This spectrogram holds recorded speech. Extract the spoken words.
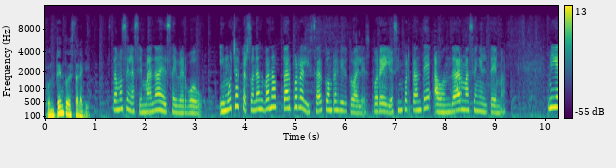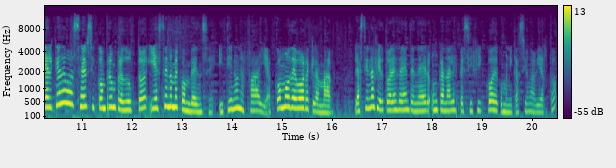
contento de estar aquí. Estamos en la semana del Cyberbow y muchas personas van a optar por realizar compras virtuales, por ello es importante ahondar más en el tema. Miguel, ¿qué debo hacer si compro un producto y este no me convence y tiene una falla? ¿Cómo debo reclamar? ¿Las tiendas virtuales deben tener un canal específico de comunicación abierto?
